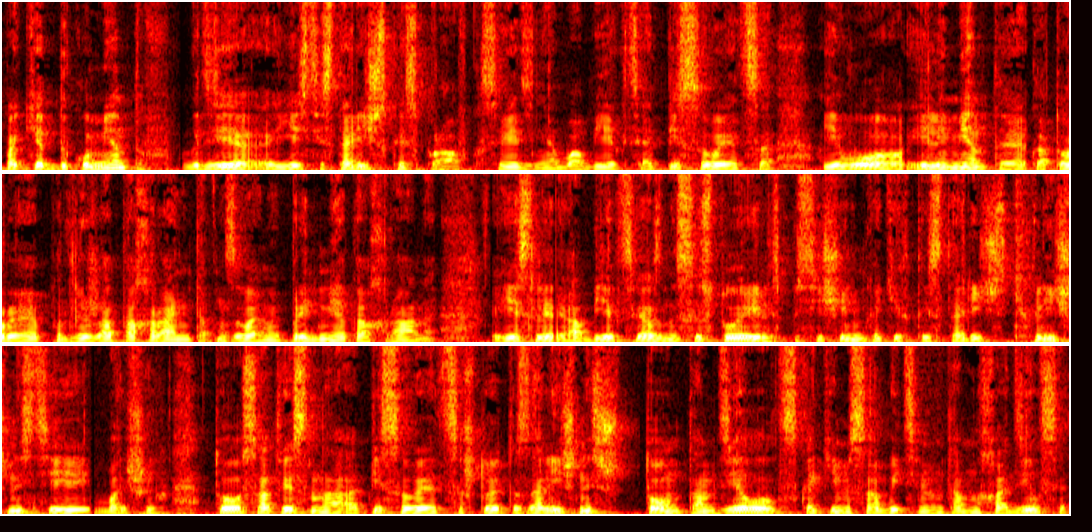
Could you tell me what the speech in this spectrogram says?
Пакет документов, где есть историческая справка, сведения об объекте, описывается его элементы, которые подлежат охране, так называемые предметы охраны. Если объект связан с историей или с посещением каких-то исторических личностей больших, то, соответственно, описывается, что это за личность, что он там делал, с какими событиями он там находился.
